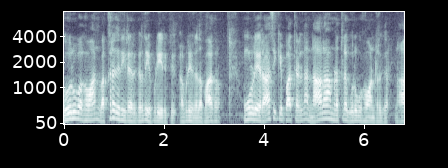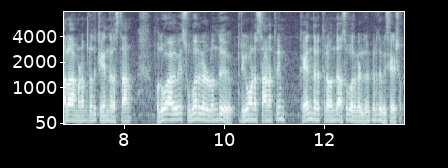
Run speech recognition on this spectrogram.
குரு பகவான் வக்கரகதியில் இருக்கிறது எப்படி இருக்குது அப்படின்றத பார்க்குறோம். உங்களுடைய ராசிக்கு பார்த்தோம்னா நாலாம் இடத்துல குரு பகவான் இருக்கார். நாலாம் இடம்ன்றது கேந்திரஸ்தானம். பொதுவாகவே சுபர்கள் வந்து திரிகோண ஸ்தானத்துலேயும் கேந்திரத்தில் வந்து அசுபர்கள் இருக்கிறது விசேஷம்.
